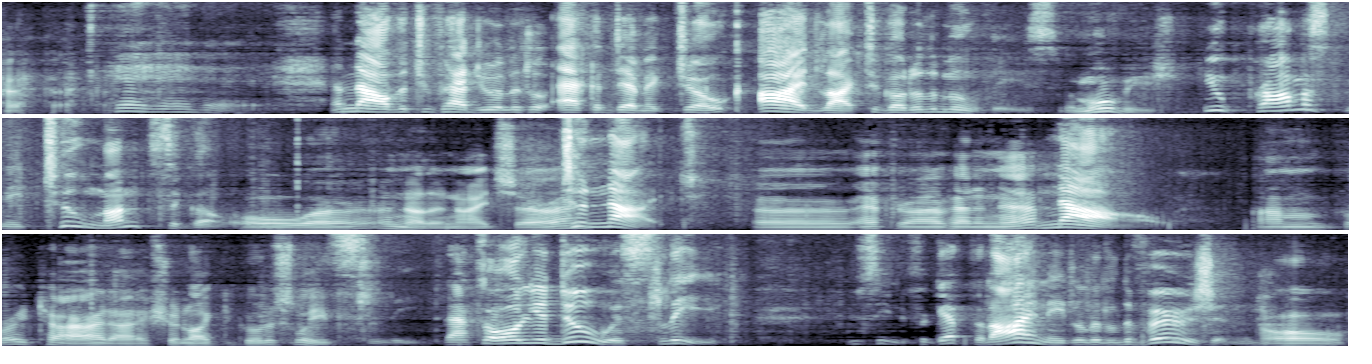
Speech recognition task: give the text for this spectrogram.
and now that you've had your little academic joke, I'd like to go to the movies. the movies? You promised me two months ago. Oh, uh, another night, Sarah. Tonight. Uh, after I've had a nap? Now. I'm very tired. I should like to go to sleep. Sleep. That's all you do is sleep. You seem to forget that I need a little diversion. Oh,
